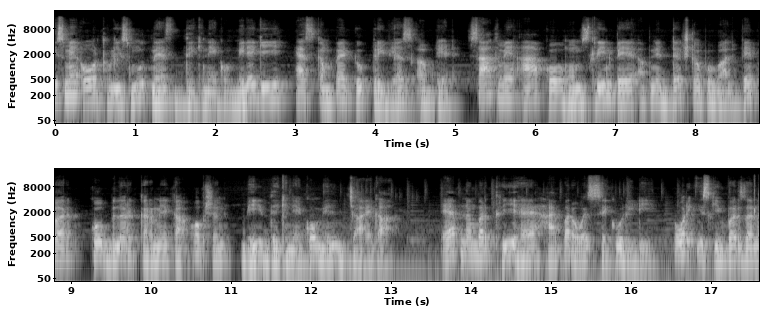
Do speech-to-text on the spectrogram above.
इसमें और थोड़ी स्मूथनेस देखने को मिलेगी as compared to previous update साथ में आपको होम स्क्रीन पे अपने डेस्कटॉप वॉलपेपर को ब्लर करने का ऑप्शन भी देखने को मिल जाएगा। ऐप नंबर थ्री है हाइपर ओएस सिक्योरिटी और इसकी वर्जन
